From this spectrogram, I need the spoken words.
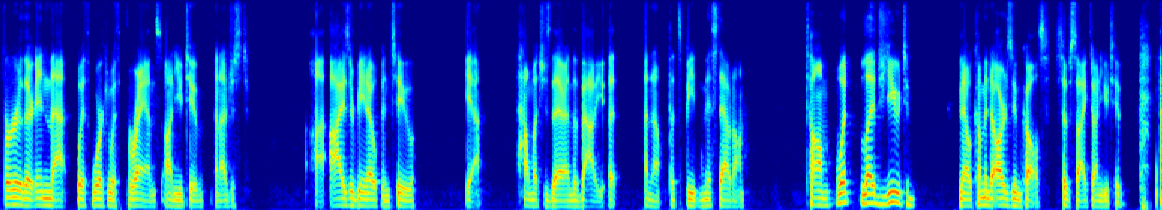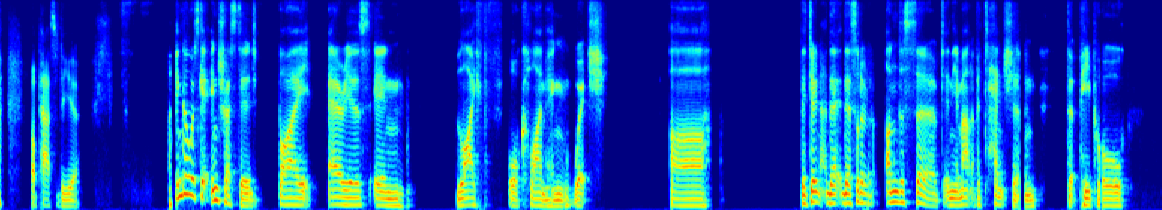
further in that with working with brands on YouTube. And I just, uh, eyes are being open to, yeah, how much is there and the value that, I don't know, that's being missed out on. Tom, what led you to, you know, come into our Zoom calls so psyched on YouTube? I'll pass it to you. I think I always get interested by areas in life or climbing which are they don't they're, they're, sort of underserved in the amount of attention that people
